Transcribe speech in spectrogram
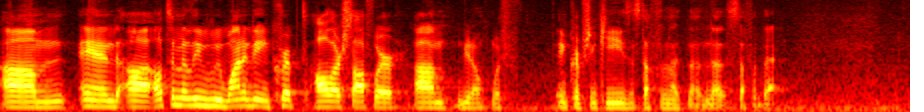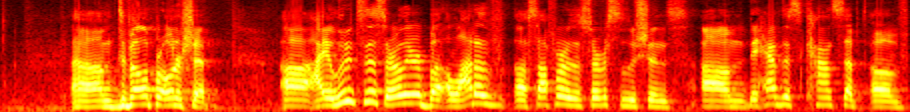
Um, and uh, ultimately, we wanted to encrypt all our software, um, you know, with encryption keys and stuff that. Stuff like that. Um, developer ownership. Uh, I alluded to this earlier, but a lot of uh, software as a service solutions, um, they have this concept of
